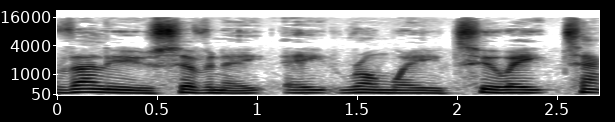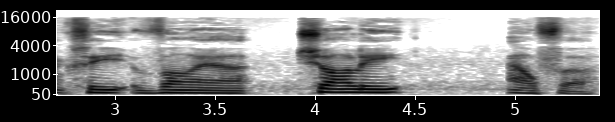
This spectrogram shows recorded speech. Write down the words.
Value 788 runway 28 taxi via Charlie Alpha.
